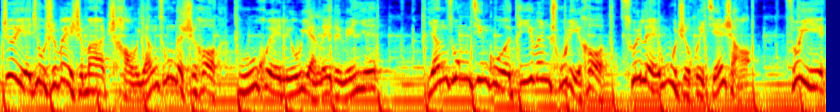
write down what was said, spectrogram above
这也就是为什么炒洋葱的时候不会流眼泪的原因。洋葱经过低温处理后，催泪物质会减少，所以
